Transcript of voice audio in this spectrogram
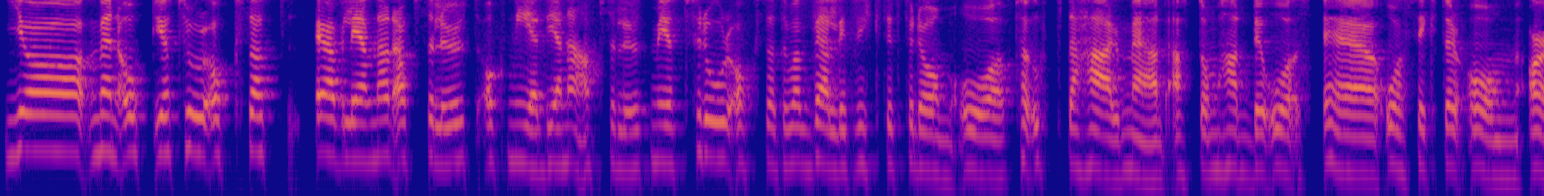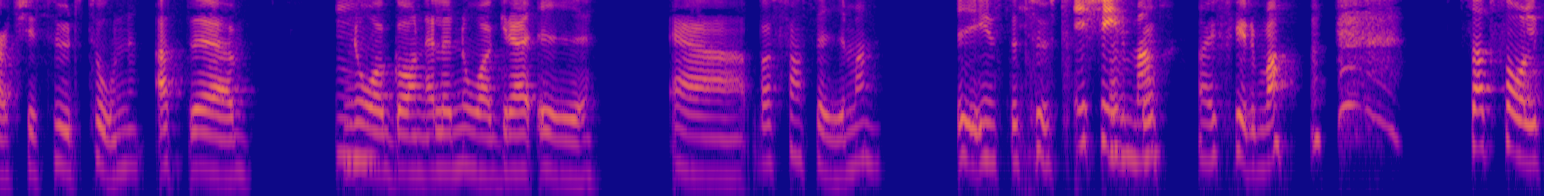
Ja, men och jag tror också att överlevnad absolut och medierna absolut. Men jag tror också att det var väldigt viktigt för dem att ta upp det här med att de hade å, eh, åsikter om Archies hudton. Att eh, Mm. någon eller några i, eh, vad fan säger man? I institut. I firman. Ja, i firma. Så att folk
